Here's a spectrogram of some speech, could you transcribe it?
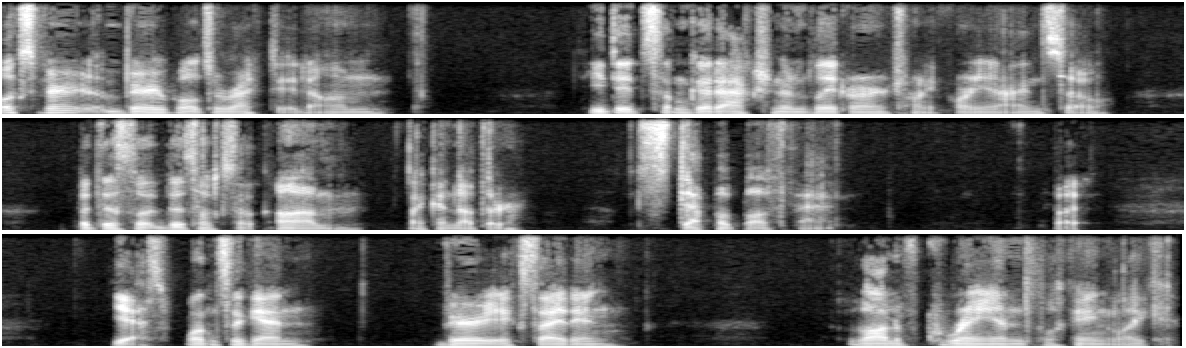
looks very, very well directed. Um, he did some good action in Blade Runner 2049. So, but this this looks um like another step above that But yes, once again, very exciting. A lot of grand looking like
